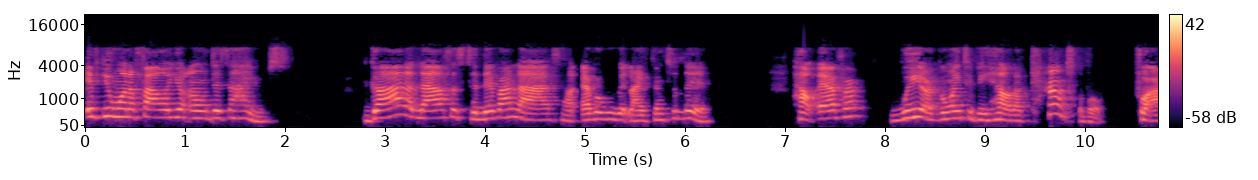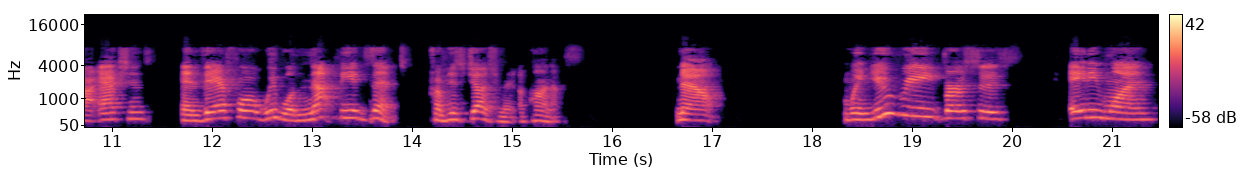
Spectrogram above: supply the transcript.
if you want to follow your own desires. God allows us to live our lives however we would like them to live. However, we are going to be held accountable for our actions, and therefore we will not be exempt from his judgment upon us. Now, when you read verses 81,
